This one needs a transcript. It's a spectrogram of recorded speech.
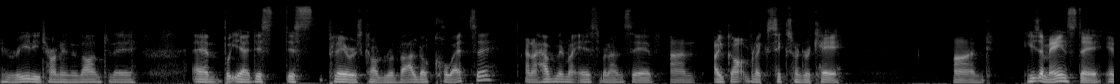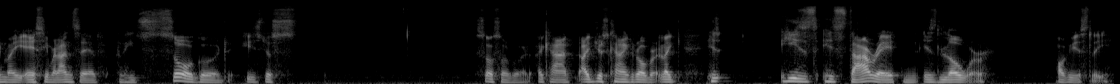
really turning it on today. Um, but yeah, this this player is called Rivaldo Coetzee, and I have him in my AC Milan save, and I got him for like 600k. And he's a mainstay in my AC Milan save, and he's so good. He's just so so good. I can't. I just can't get over it. Like his, his his star rating is lower, obviously,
